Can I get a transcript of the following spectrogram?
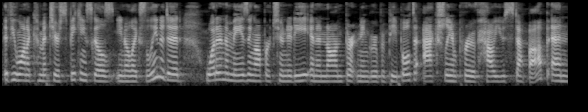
if you want to commit to your speaking skills, you know, like Selena did, what an amazing opportunity in a non-threatening group of people people to actually improve how you step up. And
